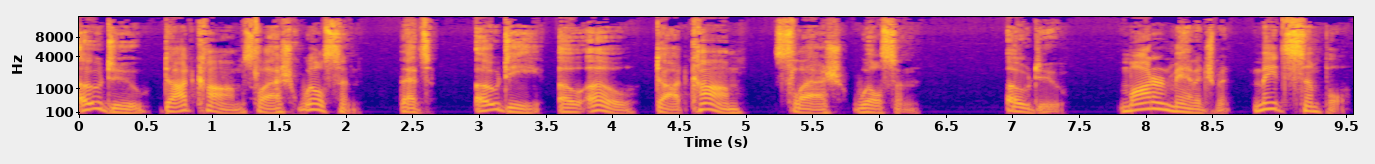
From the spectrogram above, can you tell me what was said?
odoo.com slash Wilson. That's O-D-O-O dot com slash Wilson. Odoo. Modern management made simple.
